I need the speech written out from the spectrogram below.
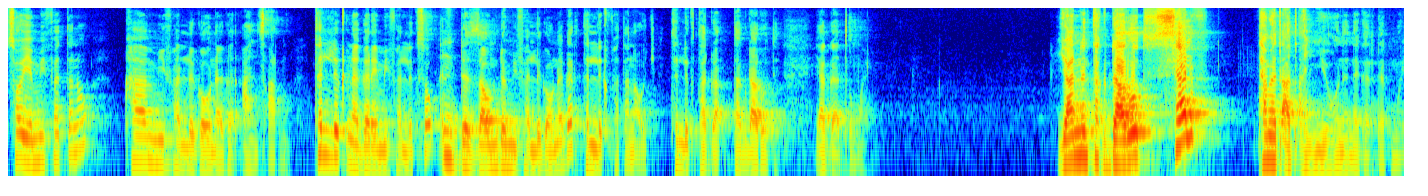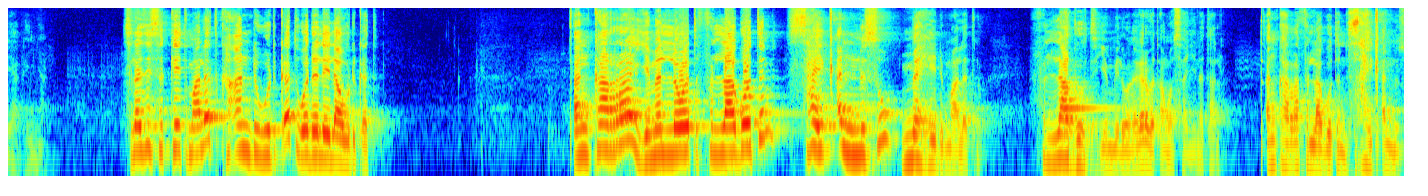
ሰው የሚፈተነው ከሚፈልገው ነገር አንጻር ነው። ትልቅ ነገር የሚፈልግ ሰው እንደዛው እንደሚፈልገው ነገር ትልቅ ፈተናዎች፣ ትልቅ ተግዳሮት ያጋጥሟል። ያንን ተግዳሮት ሲያልፍ ተመጣጣኝ የሆነ ነገር ደግሞ ያገኛል። ስለዚህ ስኬት ማለት ከአንድ ውድቀት ወደ ሌላ ውድቀት ጠንካራ የመለወጥ ፍላጎትን ሳይቀንሱ መሄድ ማለት ነው። ፍላጎት የሚለው ነገር በጣም ወሳኝነት አለው። ጠንካራ ፍላጎትን ሳይቀንሱ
